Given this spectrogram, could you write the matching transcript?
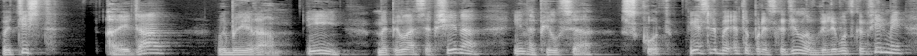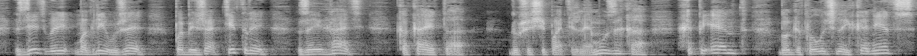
Ветишт Айда в Бейрам. И напилась община, и напился скот. Если бы это происходило в голливудском фильме, здесь бы могли уже побежать титры, заиграть какая-то душещипательная музыка, хэппи-энд, благополучный конец,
